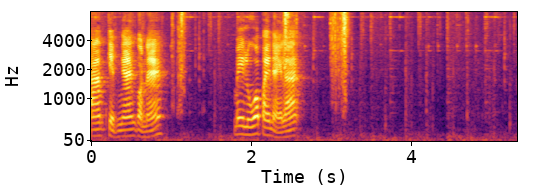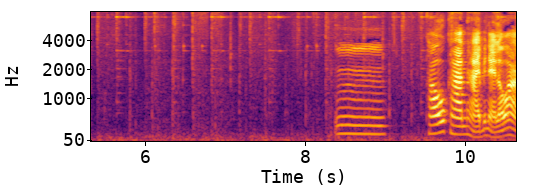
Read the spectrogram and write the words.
ตามเก็บงานก่อนนะ ไม่รู้ว่าไปไหนละ เขาคานหายไปไหนแล้วอะ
